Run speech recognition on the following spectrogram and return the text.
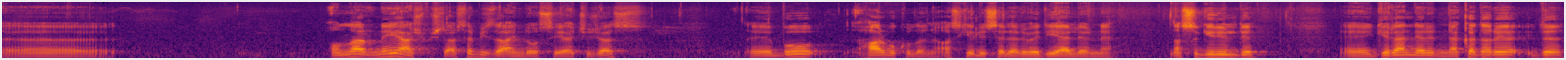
e, onlar neyi açmışlarsa biz de aynı dosyayı açacağız. E, bu harp okullarına, askeri liseleri ve diğerlerine nasıl girildi? Girenlerin ne kadarıydı?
